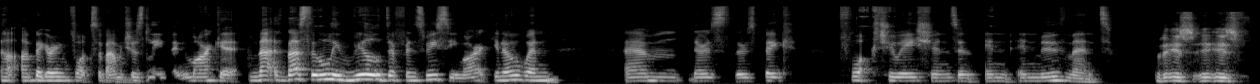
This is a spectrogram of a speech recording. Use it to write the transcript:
a, a bigger influx of mm. amateurs mm. leaving the market. And that that's the only real difference we see, Mark. You know, when mm. um, there's there's big fluctuations in, in in movement. But it is it is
